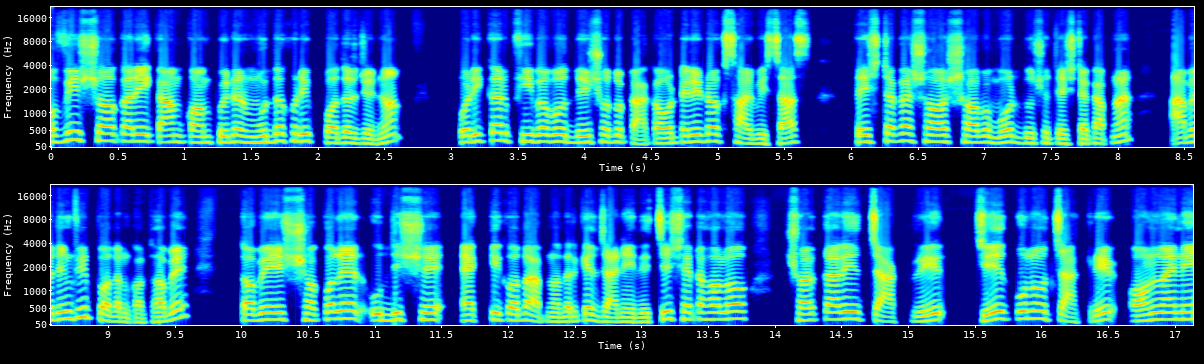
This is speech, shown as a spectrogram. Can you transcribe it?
অফিস সহকারী কাম কম্পিউটার মুদ্রাক্ষরিক পদের জন্য পরীক্ষার ফি বাবদ দুইশত টাকা ও টেলিটক সার্ভিস চার্জ তেইশ টাকা সহ সর্বমোট দুশো তেইশ টাকা আপনার আবেদন ফি প্রদান করতে হবে। তবে সকলের উদ্দেশ্যে একটি কথা আপনাদেরকে জানিয়ে দিচ্ছি, সেটা হলো সরকারি চাকরির যে কোনো চাকরির অনলাইনে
